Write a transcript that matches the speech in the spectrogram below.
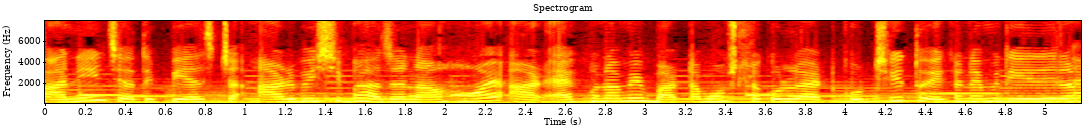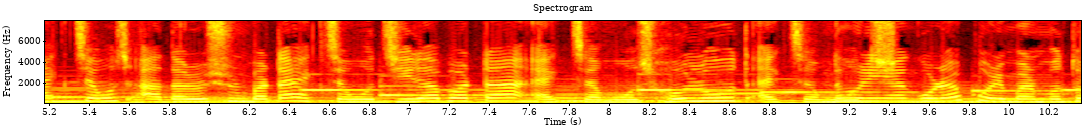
পানি। যাতে পেঁয়াজটা আর বেশি ভাজা না হয়। আর এখন আমি বাটা মশলাগুলো অ্যাড করছি। তো এখানে আমি দিয়ে দিলাম এক চামচ আদা রসুন বাটা, এক চামচ জিরা বাটা, এক চামচ হলুদ, এক চামচ ধনিয়া গুঁড়া, পরিমাণ মতো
